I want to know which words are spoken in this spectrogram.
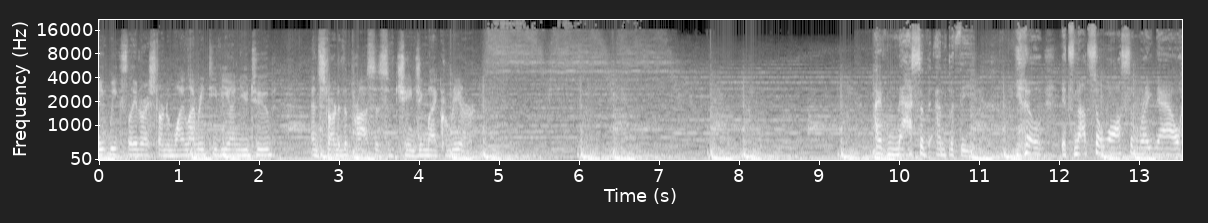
eight weeks later, I started Wine Library TV on YouTube and started the process of changing my career. I have massive empathy. You know, it's not so awesome right now.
